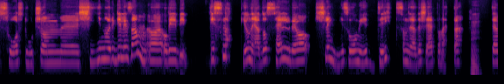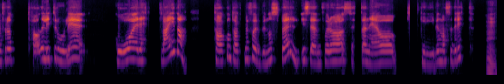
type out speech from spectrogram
så stort som uh, Ski-Norge, liksom. Og, og vi, vi, vi, snakker jo ned oss selv ved å slenge så mye dritt som det det skjer på nettet. Mm. Istedenfor å ta det litt rolig, gå rett vei, da. Ta kontakt med forbundet og spør, istedenfor å sette deg ned og skrive en masse dritt. Mm.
